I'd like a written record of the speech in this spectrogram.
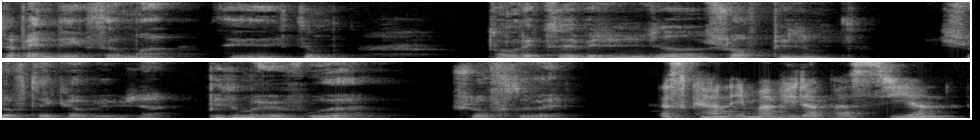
sagen wir. Das ist nicht zum, dann legt sie wieder nieder und schlaft bis um, schlaft glaube ich, wieder. Bis um 11 Uhr schlaft sie wieder. Es kann immer wieder passieren,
